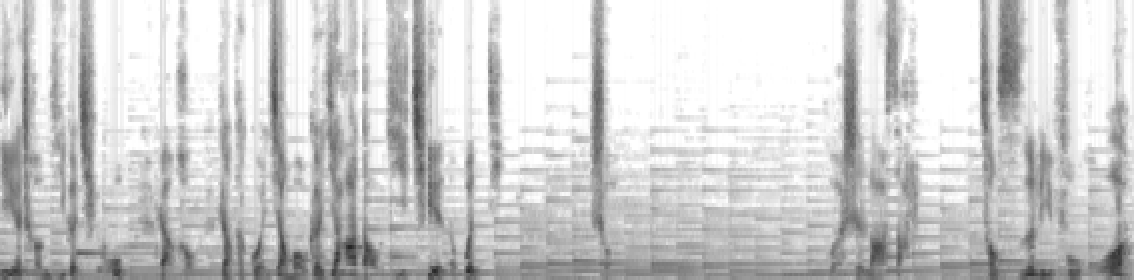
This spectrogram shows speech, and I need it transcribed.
捏成一个球，然后让它滚向某个压倒一切的问题？说：“我是拉萨路，从死里复活，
